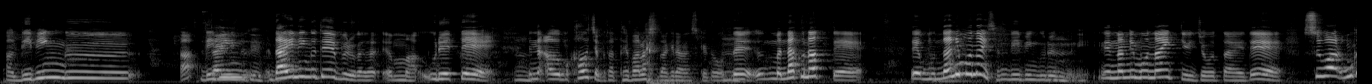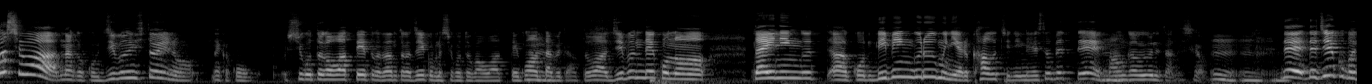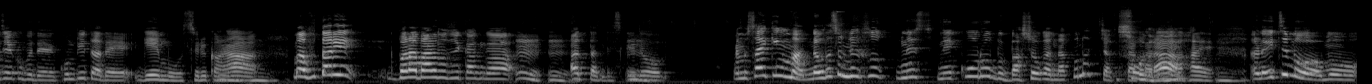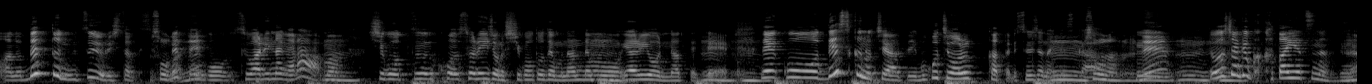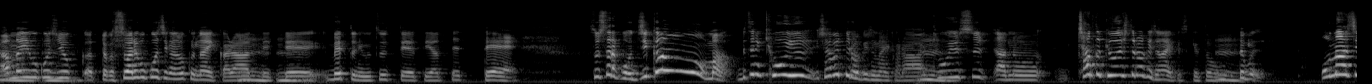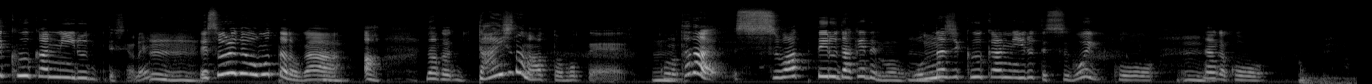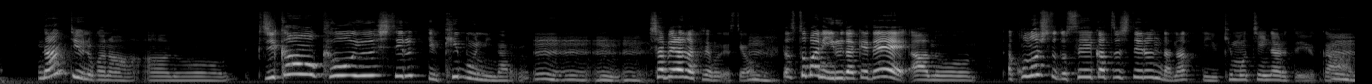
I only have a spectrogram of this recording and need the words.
あリビングあリビングダダイニングテーブルが、まあ、売れて、でなあまあカウチはまた手放しただけなんですけど、で、まあ、なくなってでもう何もないですよねリビングルームに、で何もないっていう状態で座る昔はなんかこう自分一人のなんかこう仕事が終わってとかなんとかジェイコブの仕事が終わってご飯食べた後は、自分でこのダイニングあこうリビングルームにあるカウチに寝そべって漫画を読んでたんですよ、うんうんででジェイコブはジェイコブでコンピューターでゲームをするから、うんうん。まあ2人バラバラの時間がうんうん。あったんですけど、でも最近、まあ、私の寝そ寝寝転ぶ場所がなくなっちゃったから、だね。はい。あのいつももうあのベッドに移るようにしたんですよ、ね。ベッドにこう座りながら、まあうん。仕事こうそれ以上の仕事でも何でもやるようになってて、うん。うん。でこうデスクのチェアって居心地悪かったりするじゃないですか、うん。そうなのよね。私は結構硬いやつなんで、あんまり居心地よく、とか座り心地が良くないからって言って、ベッドに移ってってやってってそしたらこう時間をまあ別に共有喋ってるわけじゃないから、うん。共有すあのちゃんと共有してるわけじゃないんですけど、ん。でも同じ空間にいるんですよね。うんうん。でそれで思ったのが、あなんか大事だなと思って。うん。このただ座ってるだけでも同じ空間にいるってすごいこう、うん。なんかこうなんていうのかなあの時間を共有してるっていう気分になる。うんうんうん喋らなくてもですよ、うん。だそばにいるだけであのあこの人と生活してるんだなっていう気持ちになるというか、うんうんう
